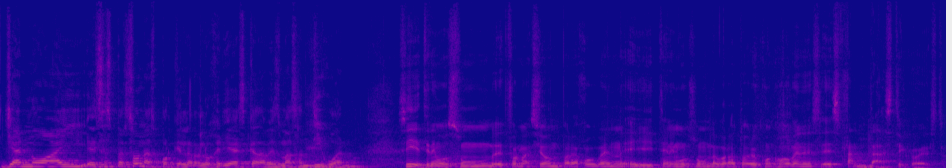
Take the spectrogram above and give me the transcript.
ya no hay esas personas porque la relojería es cada vez más antigua, ¿no? Sí, tenemos una formación para jóvenes y tenemos un laboratorio con jóvenes, es fantástico esto.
